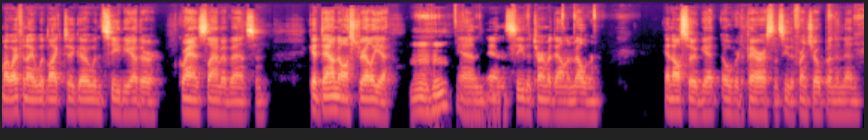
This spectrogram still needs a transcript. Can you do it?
my wife and I would like to go and see the other Grand Slam events and get down to Australia mm-hmm. and and see the tournament down in Melbourne and also get over to Paris and see the French Open, and then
